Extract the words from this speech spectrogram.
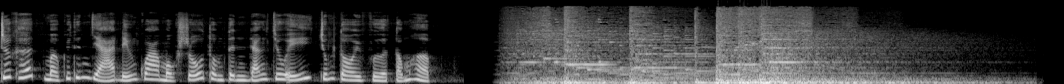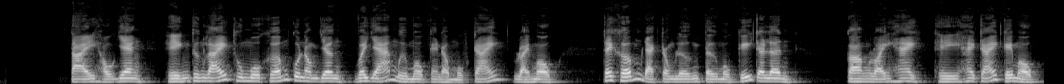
Trước hết mời quý thính giả điểm qua một số thông tin đáng chú ý chúng tôi vừa tổng hợp. Tại Hậu Giang, hiện thương lái thu mua khóm của nông dân với giá 11.000 đồng một trái, loại 1. Trái khóm đạt trọng lượng từ 1 kg trở lên, còn loại 2 thì hai trái kể một.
